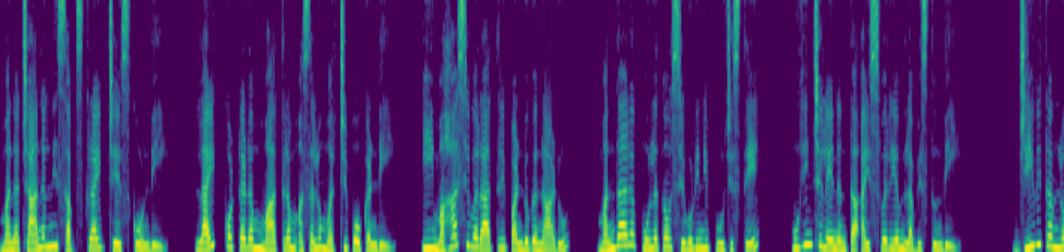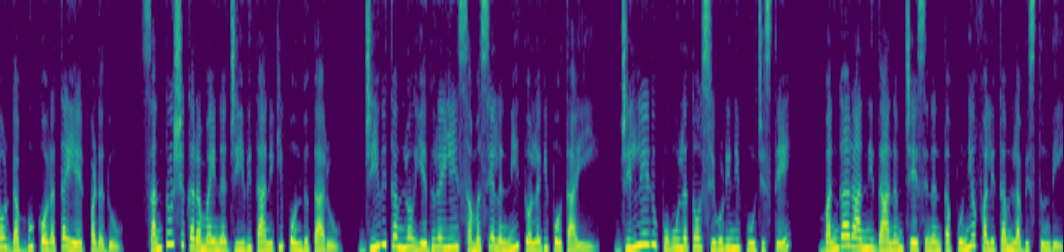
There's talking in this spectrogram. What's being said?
మన ఛానల్ని సబ్స్క్రైబ్ చేసుకోండి. లైక్ కొట్టడం మాత్రం అసలు మర్చిపోకండి. ఈ మహాశివరాత్రి పండుగ నాడు మందార పూలతో శివుడిని పూజిస్తే ఊహించలేనంత ఐశ్వర్యం లభిస్తుంది. జీవితంలో డబ్బు కొరత ఏర్పడదు. సంతోషకరమైన జీవితానికి పొందుతారు. జీవితంలో ఎదురయ్యే సమస్యలన్నీ తొలగిపోతాయి. జిల్లేడు పువ్వులతో శివుడిని పూజిస్తే బంగారాన్ని దానం చేసినంత పుణ్య ఫలితం లభిస్తుంది.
